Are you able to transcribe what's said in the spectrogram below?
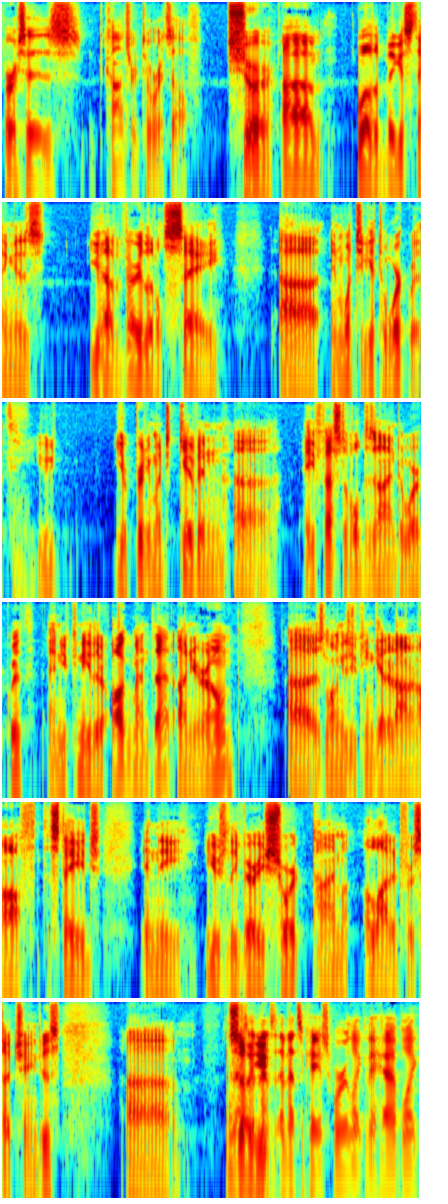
versus concert tour itself? Sure. Um, well, the biggest thing is you have very little say uh, in what you get to work with. You you're pretty much given uh, a festival design to work with, and you can either augment that on your own, uh, as long as you can get it on and off the stage in the usually very short time allotted for such changes. And so that's, and, you, that's, and that's a case where like they have like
